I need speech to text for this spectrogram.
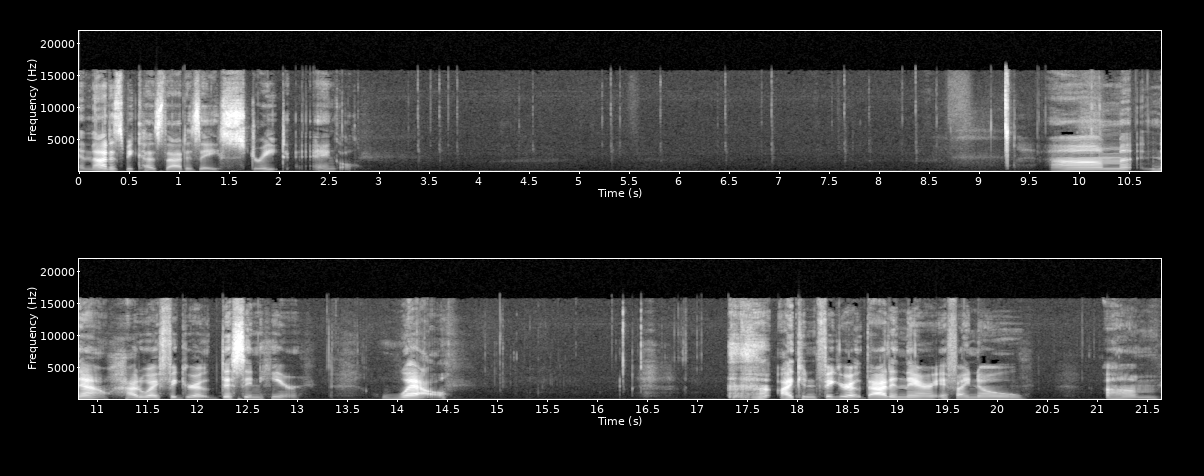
And that is because that is a straight angle. Um, now, how do I figure out this in here? Well, I can figure out that in there if I know, um,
